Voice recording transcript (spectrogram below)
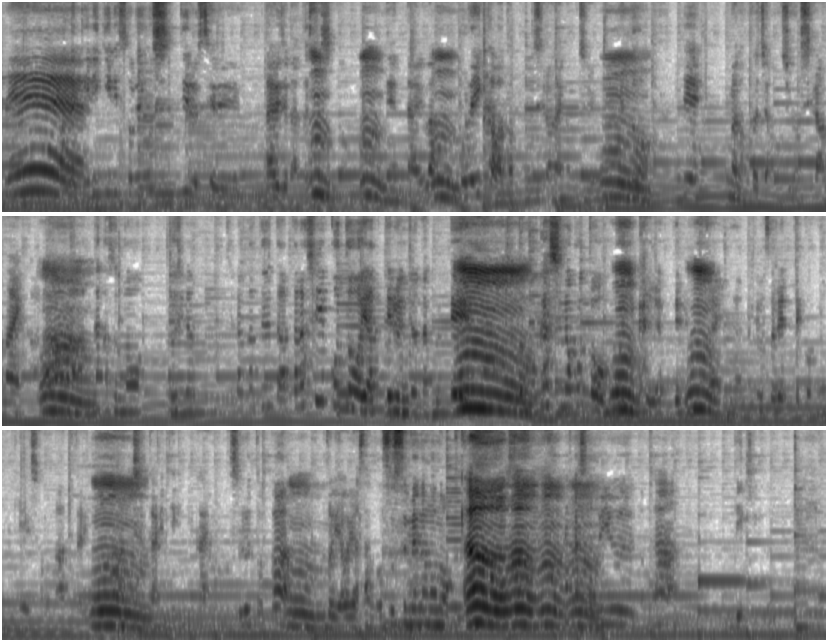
ねえ。ギリギリそれを知ってる世代じゃない私たちのん年代は、うん。これ以下は多分知らないかもしれないけど、で今の子たちはもちろん知らないから、うん。なんかそのどちらかというと新しいことをやってるんじゃなくて、うん。ちょっと昔のことをもう一回やってるみたいな、でもそれってコミュニケーションがあったりとか、うん。主体的に買い物するとか、うん。あと八百屋さんのおすすめのものを買うとうかなんかそういうのができる。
